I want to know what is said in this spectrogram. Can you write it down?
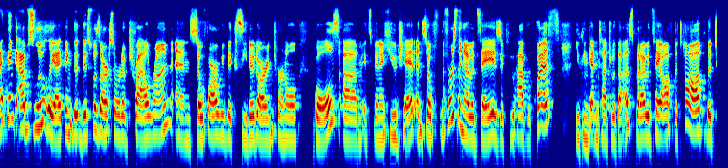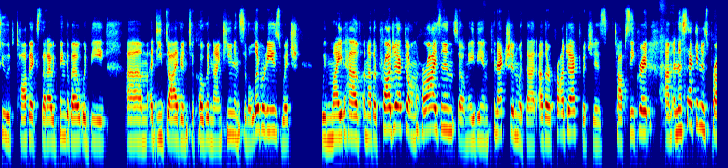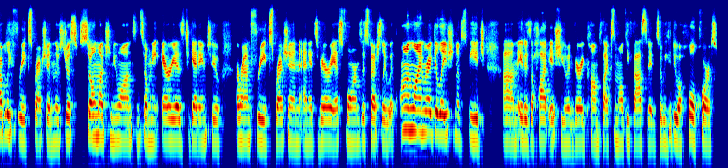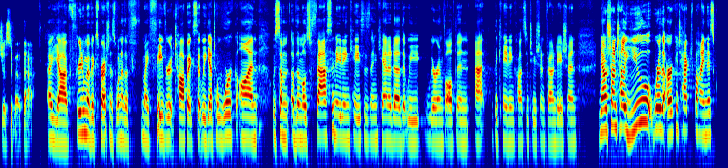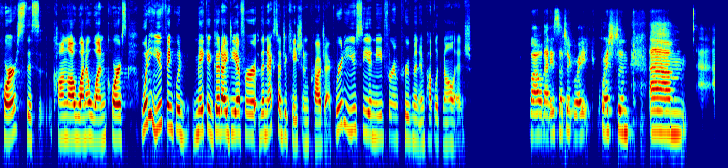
I think absolutely. I think that this was our sort of trial run, and so far we've exceeded our internal goals. Um, it's been a huge hit. And so, the first thing I would say is if you have requests, you can get in touch with us. But I would say, off the top, the two topics that I would think about would be um, a deep dive into COVID 19 and civil liberties, which we might have another project on the horizon, so maybe in connection with that other project, which is top secret. Um, and the second is probably free expression. There's just so much nuance and so many areas to get into around free expression and its various forms, especially with online regulation of speech. Um, it is a hot issue and very complex and multifaceted. So we could do a whole course just about that. Uh, yeah, freedom of expression is one of the, my favorite topics that we get to work on with some of the most fascinating cases in Canada that we, we're involved in at the Canadian Constitution Foundation. Now, Chantal, you were the architect behind this course, this Con Law 101 course. What do you think would make a good idea for the next education project? Where do you see a need for improvement in public knowledge? Wow, that is such a great question. Um,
